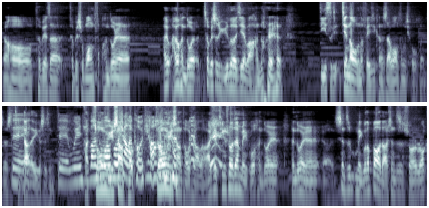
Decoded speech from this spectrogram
然后特别在特别是汪峰，很多人还有还有很多人，特别是娱乐界吧，很多人第一次见到我们的飞机，可能是在汪峰求婚，这是挺大的一个事情。对，无人机他帮助终于汪峰上了头头条，终于上头条了。而且听说在美国，很多人很多人呃，甚至美国的报道，甚至是说 rock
